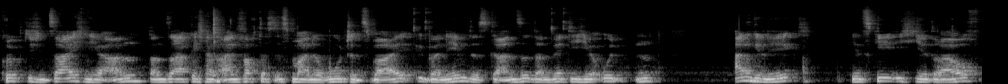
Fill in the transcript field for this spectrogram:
kryptischen Zeichen hier an. Dann sage ich halt einfach, das ist meine Route 2, übernehme das Ganze, dann wird die hier unten angelegt Jetzt gehe ich hier drauf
